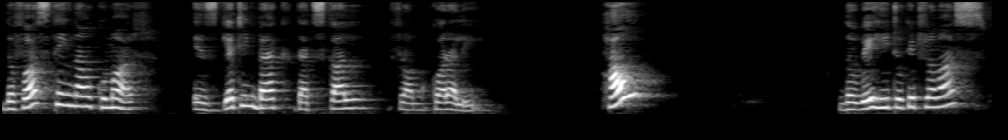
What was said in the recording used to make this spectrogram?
The first thing now, Kumar, is getting back that skull from Corali. How? The way he took it from us?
